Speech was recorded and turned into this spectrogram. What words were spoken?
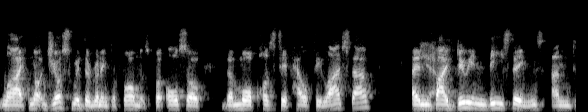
life, not just with the running performance, but also the more positive, healthy lifestyle. And yeah. by doing these things, and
